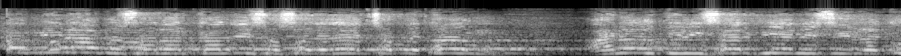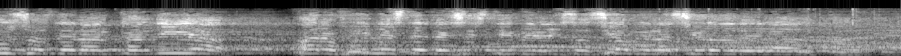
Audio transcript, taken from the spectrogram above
Combinamos a la alcaldesa Soledad Chapetón a no utilizar bienes y recursos de la alcaldía para fines de desestabilización en la ciudad del Alto.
